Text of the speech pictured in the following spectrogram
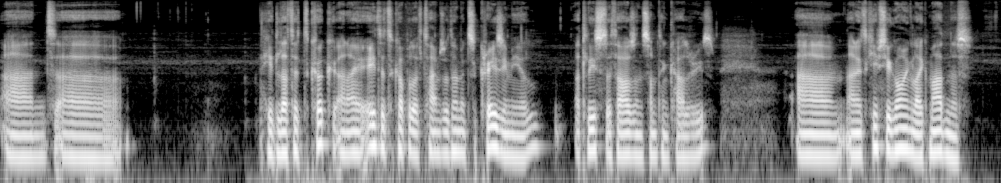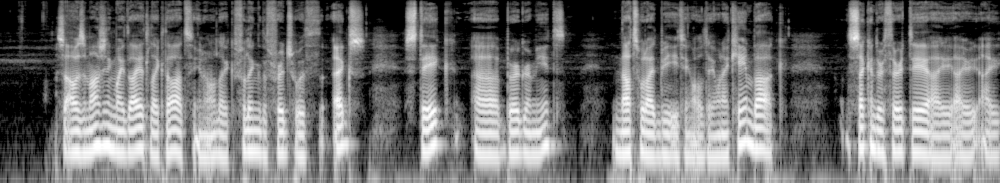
And uh, he'd let it cook, and I ate it a couple of times with him. It's a crazy meal, at least a thousand something calories um, and it keeps you going like madness. So I was imagining my diet like that, you know, like filling the fridge with eggs, steak, uh, burger meat. that's what I'd be eating all day. When I came back, second or third day, I, I, I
